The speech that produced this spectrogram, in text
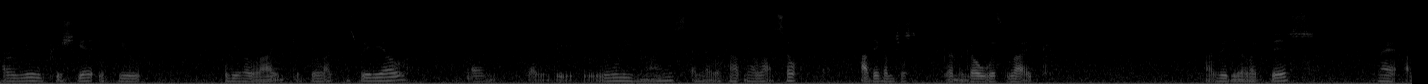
I would really appreciate if you leave a like if you like this video. Um, that would be really nice and that would help me a lot. So, I think I'm just gonna go with like a video like this. Nah, a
